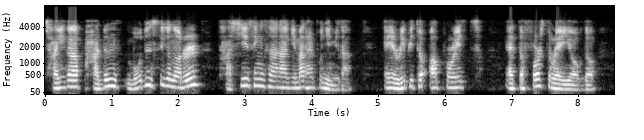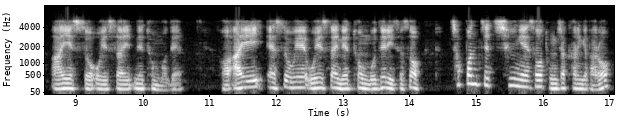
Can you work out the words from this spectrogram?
자기가 받은 모든 시그널을 다시 생산하기만 할 뿐입니다. A repeater operates at the first layer of the ISO OSI network model. 어, ISO의 OSI 네트워크 모델이 있어서 첫 번째 층에서 동작하는 게 바로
